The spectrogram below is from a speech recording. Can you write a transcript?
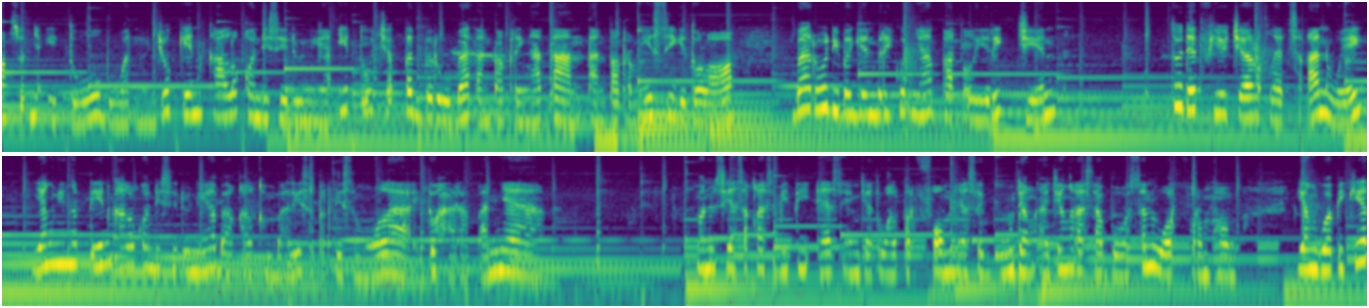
Maksudnya itu buat nunjukin kalau kondisi dunia itu cepet berubah tanpa peringatan, tanpa permisi gitu loh. Baru di bagian berikutnya part lirik Jin To That Future Let's Runway yang ngingetin kalau kondisi dunia bakal kembali seperti semula. Itu harapannya. Manusia sekelas BTS yang jadwal performnya segudang aja ngerasa bosan work from home. Yang gue pikir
